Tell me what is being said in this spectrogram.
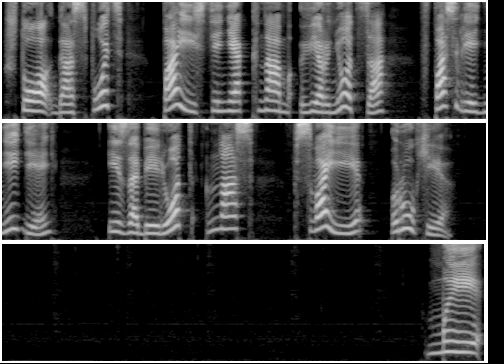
что Господь поистине к нам вернется в последний день и заберет нас в свои руки. Мы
